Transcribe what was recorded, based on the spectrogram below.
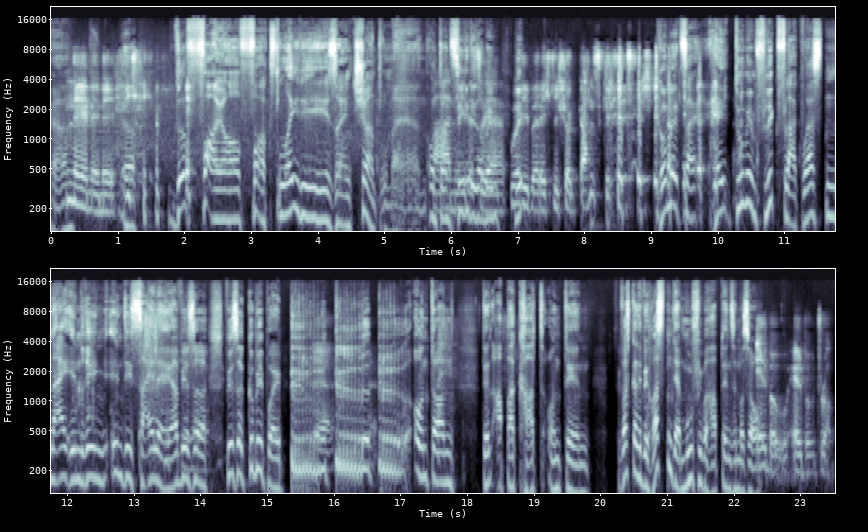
Ja. Nee, nee, nee. Ja. The Firefox, Ladies and Gentlemen. Und ah, dann nee, singe ich da mit, urheberrechtlich schon ganz kritisch. Komm jetzt, hey, du mit dem Flickflack, warst nein in den Ring, in die Seile, ja, wie, genau. so, wie so ein Gummiball. Ja. Und dann den Uppercut und den ich weiß gar nicht, wie heißt denn der Move überhaupt, den sie mal so. Elbow, Elbow Drop.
